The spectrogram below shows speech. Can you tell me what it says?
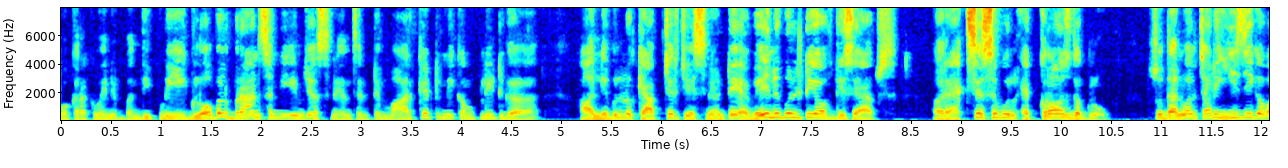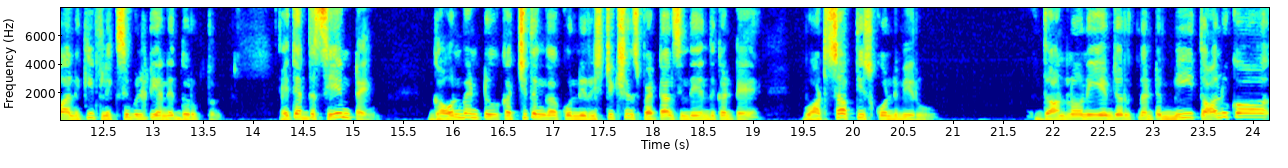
ఒక రకమైన ఇబ్బంది. ఇప్పుడు ఈ గ్లోబల్ బ్రాండ్స్ అన్ని ఏం చేస్తున్నాయి అంటే మార్కెట్ని కంప్లీట్గా ఆ లెవెల్లో క్యాప్చర్ చేసినాయి అంటే availability of this apps are accessible across the globe so దానివల్ల చాలా ఈజీగా వాళ్ళకి ఫ్లెక్సిబిలిటీ అనేది దొరుకుతుంది. అయితే at the same time government ఖచ్చితంగా కొన్ని రిస్ట్రిక్షన్స్ పెట్టాల్సిందే. ఎందుకంటే వాట్సాప్ తీసుకోండి మీరు. దానిలోని ఏం జరుగుతుందంటే మీ తాలూకా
